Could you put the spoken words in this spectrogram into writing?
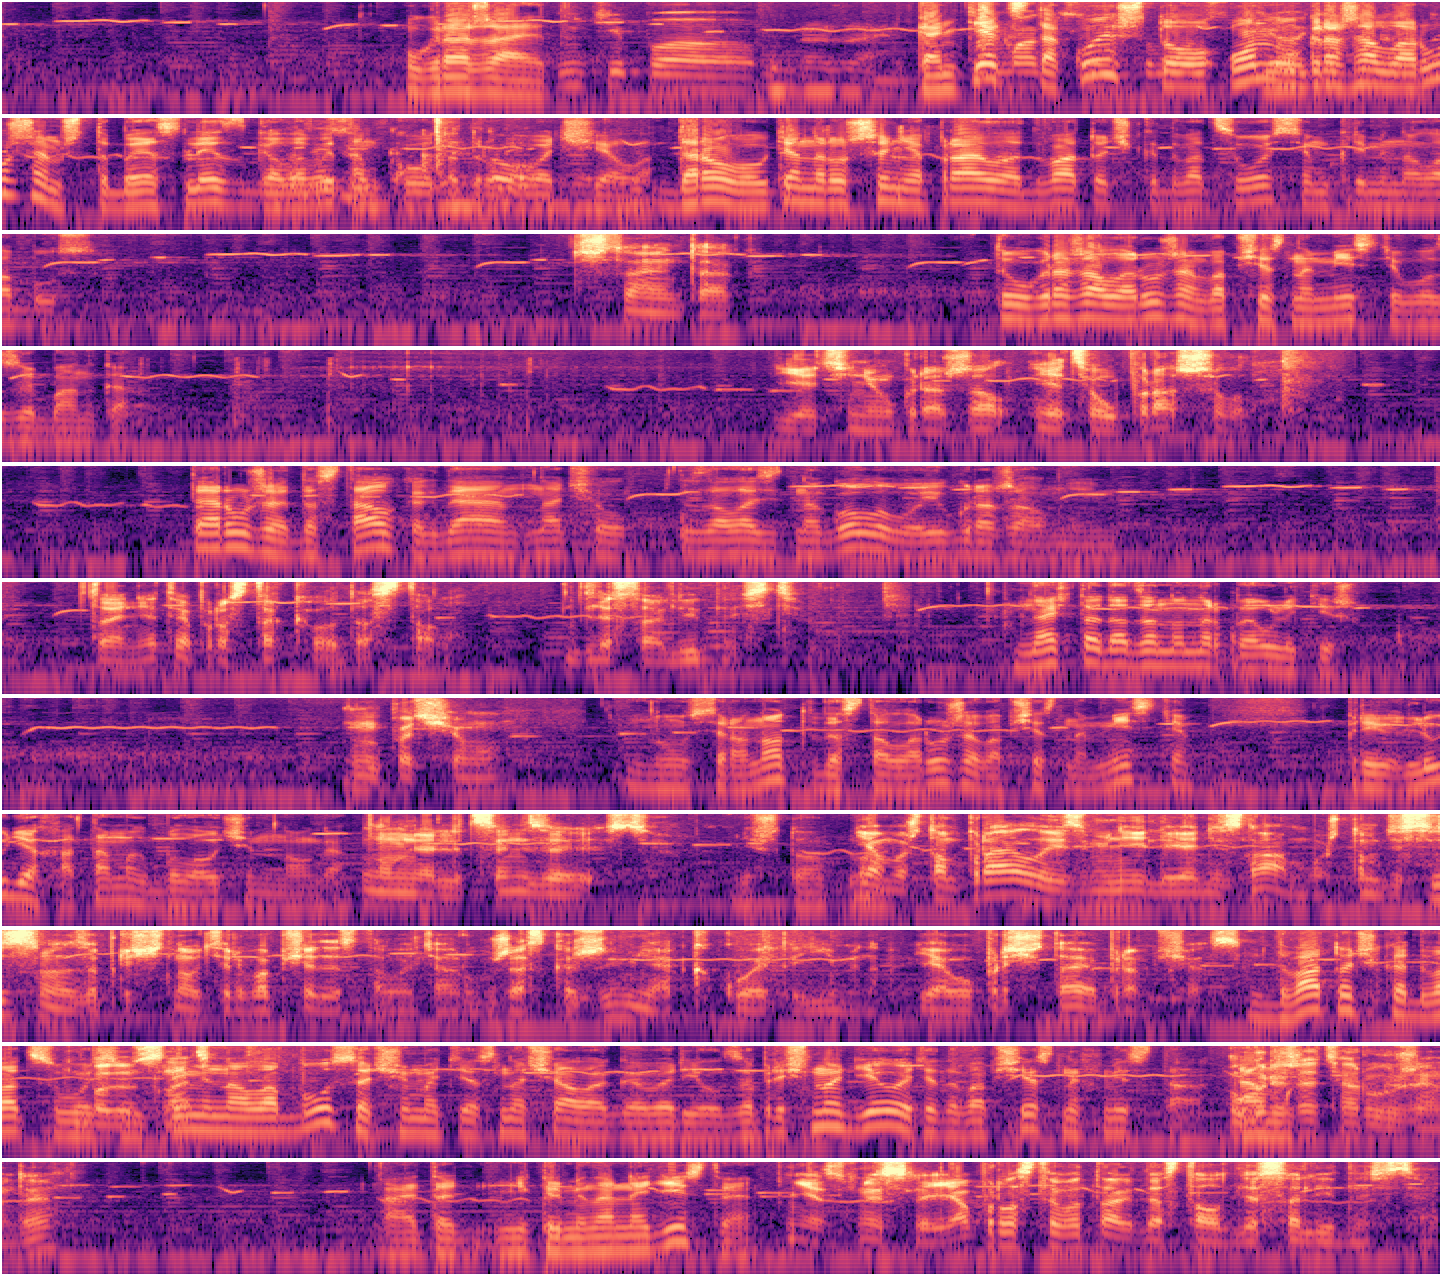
Угрожает. Ну, типа, Контекст Максимум, такой, что он угрожал оружием, чтобы я слез с головы там а кто? другого чела. Здорово, у тебя нарушение правила 2.28 криминалабуз. Что не так? Ты угрожал оружием в общественном месте возле банка. Я тебе не угрожал, я тебя упрашивал. Ты оружие достал, когда начал залазить на голову и угрожал мне им. Да нет, я просто так его достал. Для солидности. Значит, тогда за нон-РП улетишь. Ну почему? Ну, все равно ты достал оружие в общественном месте, при людях, а там их было очень много. Ну, у меня лицензия есть. И что? Не, может там правила изменили, я не знаю. Может там действительно запрещено теперь вообще доставать оружие. Скажи мне, какое это именно. Я его прочитаю прямо сейчас. 2.28. Буду знать. Криминалабуз, о чем я тебе сначала говорил, запрещено делать это в общественных местах. Там- Угрожать оружием, да? А это не криминальное действие? Нет, в смысле, я просто его так достал для солидности.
